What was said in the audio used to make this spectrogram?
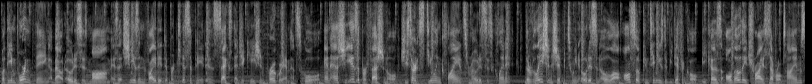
But the important thing about Otis's mom is that she is invited to participate participate in a sex education program at school, and as she is a professional, she starts stealing clients from Otis's clinic. The relationship between Otis and Ola also continues to be difficult because although they try several times,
